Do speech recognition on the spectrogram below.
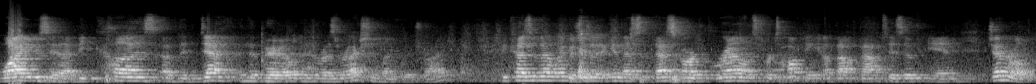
Why do we say that? Because of the death and the burial and the resurrection language, right? Because of that language. Again, that's, that's our grounds for talking about baptism in general.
